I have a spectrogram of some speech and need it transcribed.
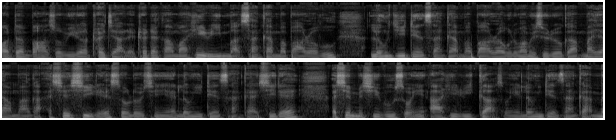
order bar ဆိုပြီးတော့ထွက်ကြတယ်ထွက်တဲ့အခါမှာ hiri မှာစံခတ်မပါတော့ဘူးလုံကြီးတင်စံခတ်မပါတော့ဘူးဓမ္မမီဆိုတို့ကမှတ်ရမှာကအရှိရှိတယ်ဆိုလို့ရှိရင်လုံကြီးတင်စံခတ်ရှိတယ်အရှိမရှိဘူးဆိုရင် ahiri ကဆိုရင်လုံကြီးတင်စံခတ်မ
